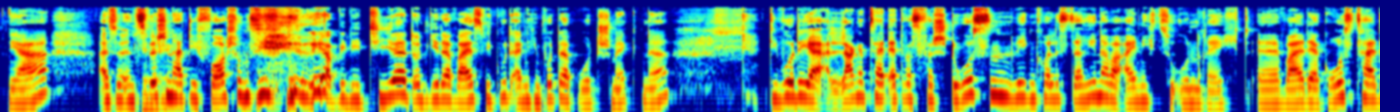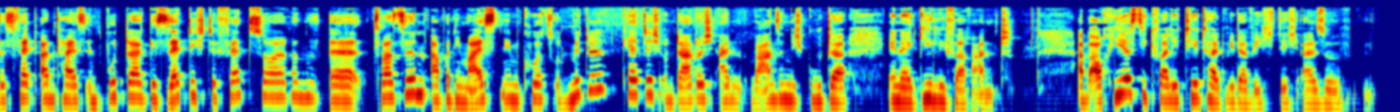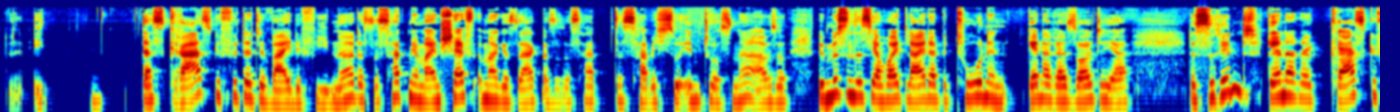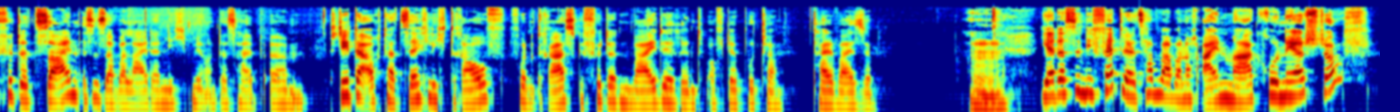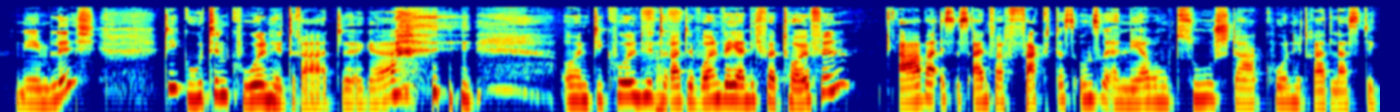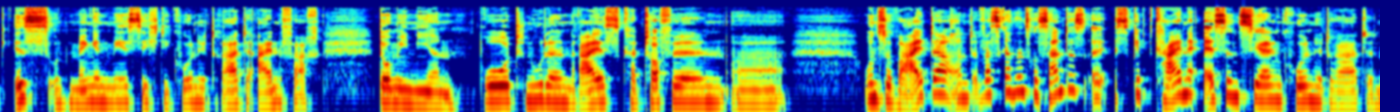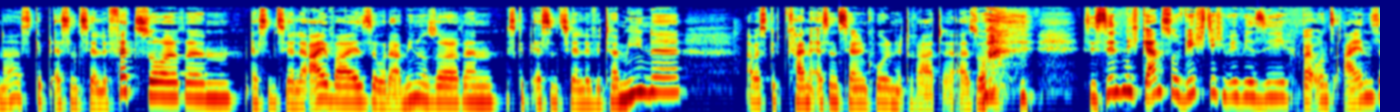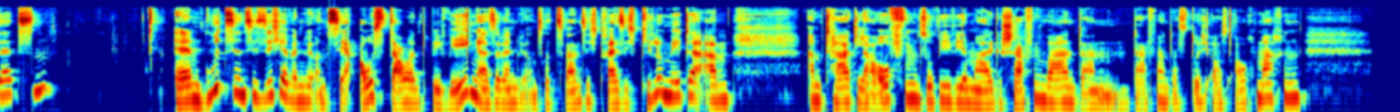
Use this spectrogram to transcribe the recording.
Ja, also inzwischen mhm. hat die Forschung sie rehabilitiert und jeder weiß, wie gut eigentlich ein Butterbrot schmeckt. Ne? Die wurde ja lange Zeit etwas verstoßen wegen Cholesterin, aber eigentlich zu Unrecht, äh, weil der Großteil des Fettanteils in Butter gesättigte Fettsäuren äh, zwar sind, aber die meisten eben kurz- und mittelkettig und dadurch ein wahnsinnig guter Energielieferant. Aber auch hier ist die Qualität halt wieder wichtig. Also das grasgefütterte Weidevieh, ne? Das, das hat mir mein Chef immer gesagt. Also das hab, das habe ich so intus, ne? Also wir müssen das ja heute leider betonen. Generell sollte ja das Rind generell grasgefüttert sein, ist es aber leider nicht mehr. Und deshalb ähm, steht da auch tatsächlich drauf von grasgefütterten Weiderind auf der Butter, teilweise. Mhm. Ja, das sind die Fette. Jetzt haben wir aber noch einen Makronährstoff, nämlich die guten Kohlenhydrate. Gell? Und die Kohlenhydrate wollen wir ja nicht verteufeln, aber es ist einfach Fakt, dass unsere Ernährung zu stark kohlenhydratlastig ist und mengenmäßig die Kohlenhydrate einfach dominieren. Brot, Nudeln, Reis, Kartoffeln, äh, und so weiter. Und was ganz interessant ist, äh, es gibt keine essentiellen Kohlenhydrate. Ne? Es gibt essentielle Fettsäuren, essentielle Eiweiße oder Aminosäuren, es gibt essentielle Vitamine, aber es gibt keine essentiellen Kohlenhydrate. Also sie sind nicht ganz so wichtig, wie wir sie bei uns einsetzen. Ähm, gut sind sie sicher, wenn wir uns sehr ausdauernd bewegen, also wenn wir unsere 20, 30 Kilometer am am Tag laufen, so wie wir mal geschaffen waren, dann darf man das durchaus auch machen.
